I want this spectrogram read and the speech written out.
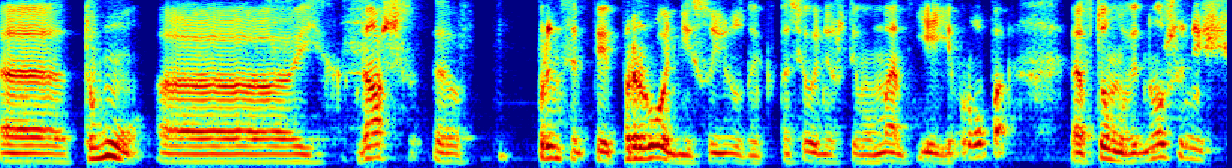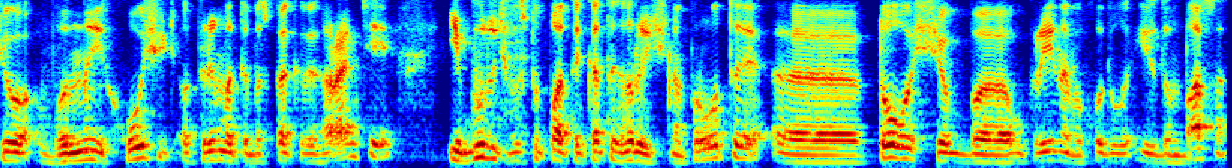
Е, Тому е, наш е, в принципі природній союзник на сьогоднішній момент є Європа е, в тому відношенні, що вони хочуть отримати безпекові гарантії і будуть виступати категорично проти е, того, щоб е, Україна виходила із Донбаса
